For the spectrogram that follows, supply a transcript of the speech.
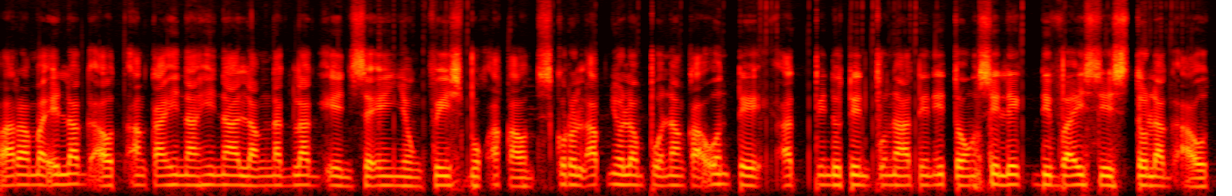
Para ma-log out ang kahinahinalang nag-login sa inyong Facebook account, scroll up nyo lang po ng kaunti at pindutin po natin itong select devices to log out.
